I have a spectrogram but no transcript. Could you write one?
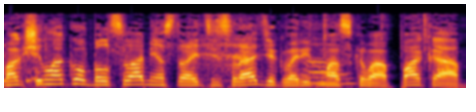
Макс Челноков был с вами, оставайтесь с радио, говорит Москва. Пока.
